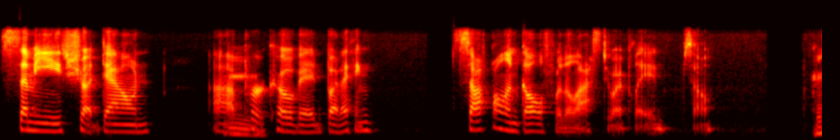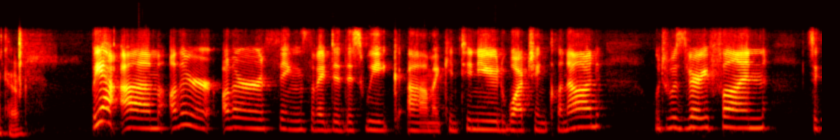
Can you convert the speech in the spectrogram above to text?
semi shut down uh, Hmm. per covid but i think softball and golf were the last two i played so Okay. But yeah um other other things that i did this week um i continued watching Clannad, which was very fun it's a,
